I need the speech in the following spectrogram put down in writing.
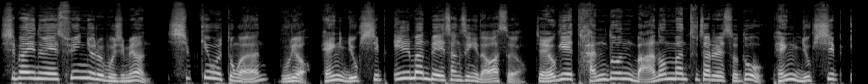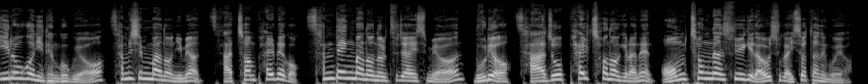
시바이누의 수익률을 보시면 10개월 동안 무려 161만 배의 상승이 나왔어요. 자, 여기에 단돈 만 원만 투자를 했어도 161억 원이 된 거고요. 30만 원이면 4,800억, 300만 원을 투자했으면 무려 4조 8천억이라는 엄청난 수익이 나올 수가 있었다는 거예요.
